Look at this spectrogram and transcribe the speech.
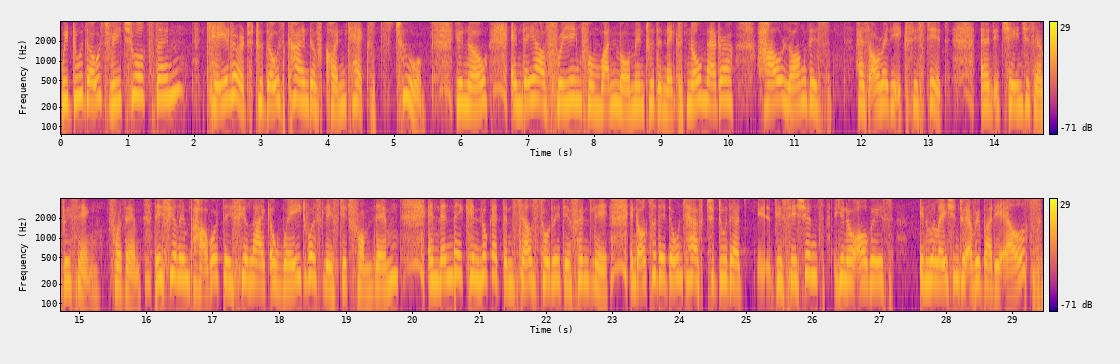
we do those rituals then tailored to those kind of contexts too, you know, and they are freeing from one moment to the next, no matter how long this has already existed and it changes everything for them. They feel empowered, they feel like a weight was lifted from them, and then they can look at themselves totally differently. And also, they don't have to do their eh, decisions, you know, always in relation to everybody else.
